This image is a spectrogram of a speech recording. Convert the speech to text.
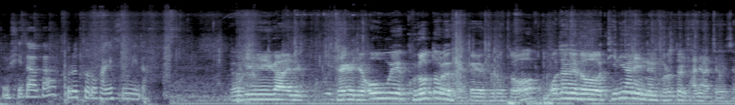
좀 쉬다가 그루토로 가겠습니다. 여기가 이제 저희가 이제 오후에 구로토를 갈 거예요. 구로토. 오전에도 디니안에 있는 구로토를 다녀왔죠, 그죠?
